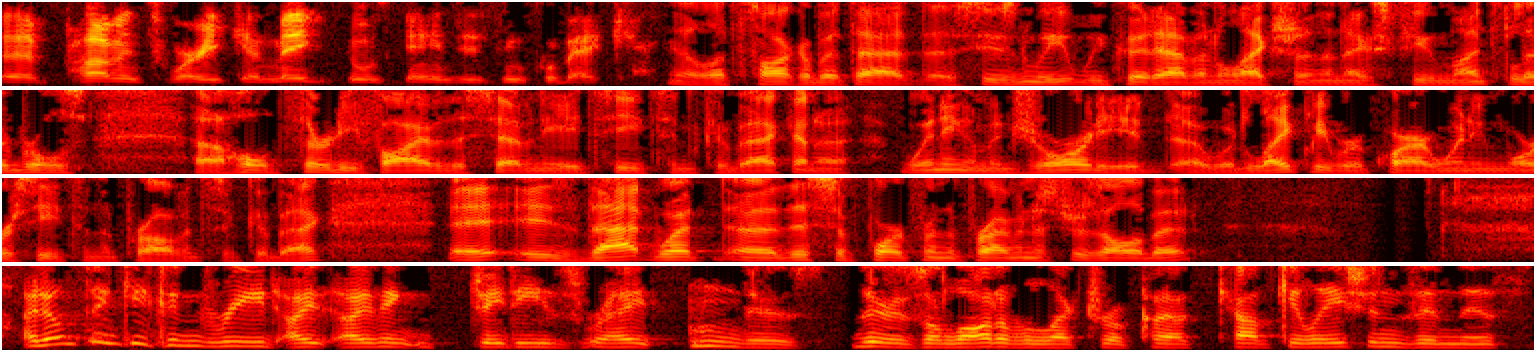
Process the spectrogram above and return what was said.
uh, province where he can make those gains is in Quebec. Yeah, let's talk about that, uh, Susan. We, we could have an election in the next few months. Liberals uh, hold 35 of the 78 seats in Quebec, and winning a majority uh, would likely require winning more seats in the province of Quebec. Uh, is that what uh, this support from the prime minister is all about? I don't think you can read. I, I think JD is right. there's there's a lot of electoral cal- calculations in this,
